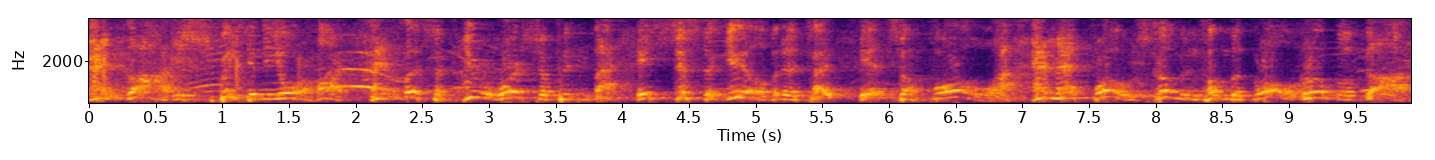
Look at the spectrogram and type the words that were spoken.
And God is speaking to your heart. And listen, you're worshiping back. It's just a give and a take. It's a flow. And that flow's coming from the throne room of God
